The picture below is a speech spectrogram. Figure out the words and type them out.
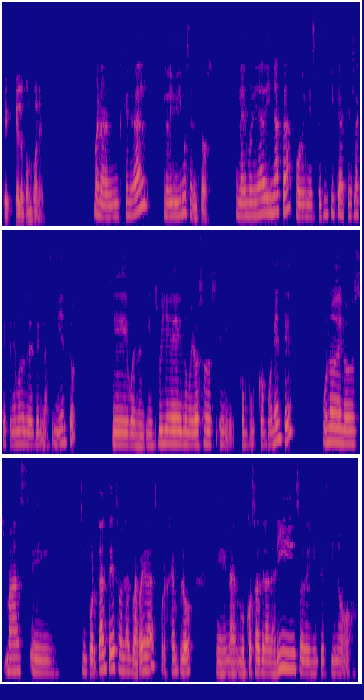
¿qué, ¿Qué lo compone? Bueno, en general lo dividimos en dos. En la inmunidad innata o inespecífica, que es la que tenemos desde el nacimiento, que bueno, incluye numerosos eh, componentes. Uno de los más eh, importantes son las barreras, por ejemplo, en las mucosas de la nariz o del intestino,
